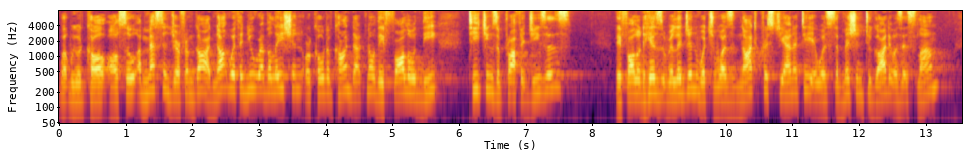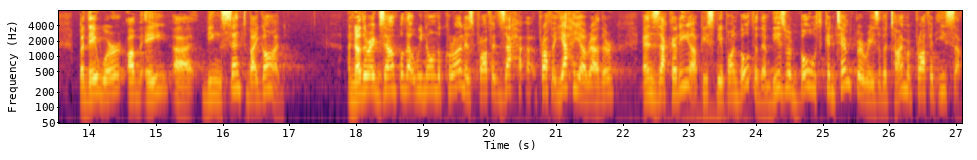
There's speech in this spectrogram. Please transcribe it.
what we would call also a messenger from God, not with a new revelation or code of conduct. No, they followed the teachings of Prophet Jesus they followed his religion, which was not Christianity, it was submission to God, it was Islam, but they were of a uh, being sent by God. Another example that we know in the Quran is Prophet, Zah- uh, Prophet Yahya, rather, and Zachariah, peace be upon both of them. These were both contemporaries of the time of Prophet Isa.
